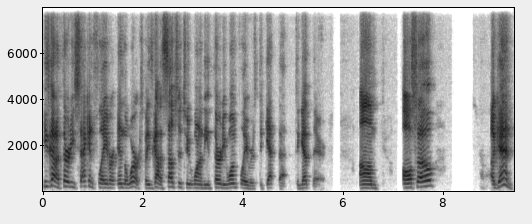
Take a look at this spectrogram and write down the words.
He's got a 30 second flavor in the works, but he's got to substitute one of the 31 flavors to get that to get there. Um, also, again,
